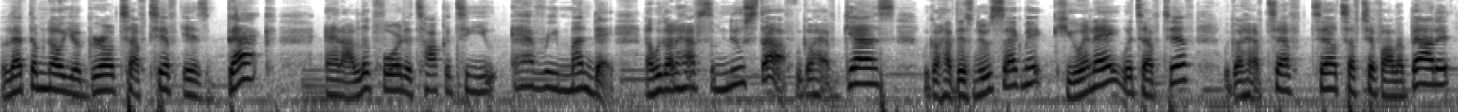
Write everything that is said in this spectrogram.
Let them know your girl, Tuff Tiff, is back. And I look forward to talking to you every Monday. And we're going to have some new stuff. We're going to have guests. We're going to have this new segment, Q&A with Tuff Tiff. We're going to have Tough, tell Tuff Tiff all about it.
